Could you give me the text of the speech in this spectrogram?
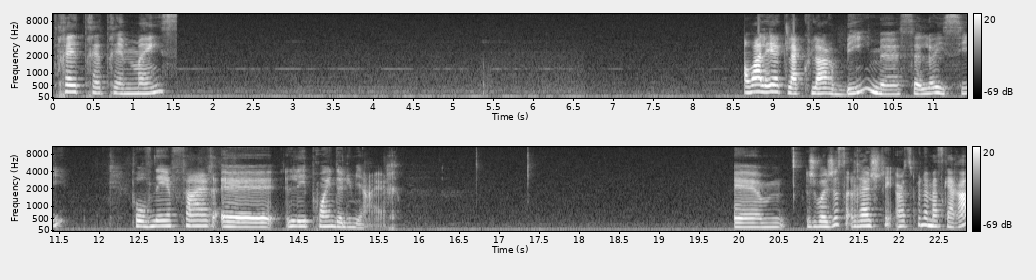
très très très mince. On va aller avec la couleur Beam, celle-là ici, pour venir faire euh, les points de lumière. Euh, je vais juste rajouter un petit peu de mascara.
